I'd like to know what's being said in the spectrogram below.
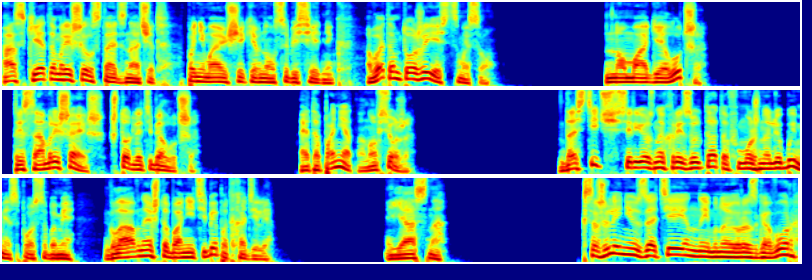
Аскетом решил стать, значит, понимающе кивнул собеседник. В этом тоже есть смысл. Но магия лучше? Ты сам решаешь, что для тебя лучше. Это понятно, но все же. Достичь серьезных результатов можно любыми способами. Главное, чтобы они тебе подходили. Ясно. К сожалению, затеянный мною разговор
